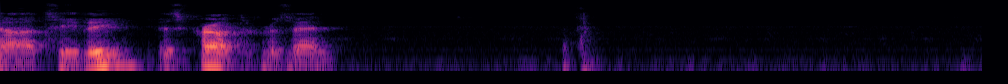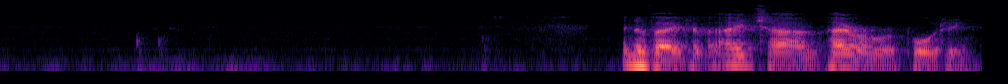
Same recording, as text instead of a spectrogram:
HRTV is proud to present Innovative HR and Payroll Reporting.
